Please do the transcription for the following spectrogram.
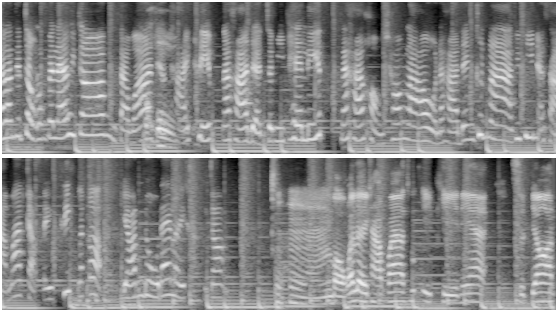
กำลังจะจบลงไปแล้วพี่ก้อง แต่ว่าโอ้โหเดี๋ยวท้ายคลิปนะคะ เดี๋ยวจะมีเพลย์ลิสต์นะคะของช่องเรานะคะ เด้งขึ้นมาพี่ๆเนี่ยสามารถกลับไปคลิกแล้วก็ย้อนดูได้เลยค่ะพี่ก้องอื้อหือบอกไว้เลยครับว่าทุก EP เนี่ยสุดยอด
